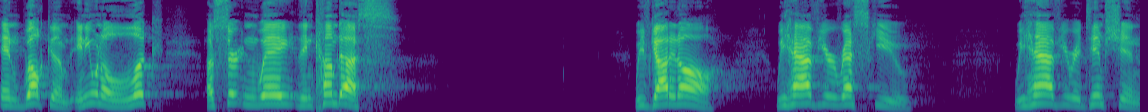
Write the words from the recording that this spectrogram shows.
and welcomed and you want to look a certain way, then come to us. We've got it all. We have your rescue, we have your redemption.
